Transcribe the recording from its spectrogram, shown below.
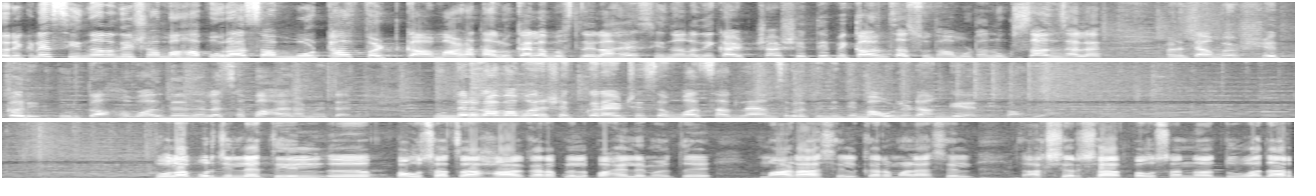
तर इकडे सीना नदीच्या महापुराचा मोठा फटका माढा तालुक्याला बसलेला आहे. सीना नदीकाठच्या शेती पिकांचा सुद्धा मोठं नुकसान झालंय आणि त्यामुळे शेतकरी पुरता हवालदिल झाल्याचं पाहायला मिळत आहे उंदर गावामध्ये शेतकऱ्यांशी संवाद साधलाय. आमचे प्रतिनिधी माऊली डांगे यांनी पाहूया. सोलापूर जिल्ह्यातील पावसाचा हाहाकार आपल्याला पाहायला मिळतोय. माढा असेल करमाळा असेल अक्षरशः पावसानं धुवाधार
